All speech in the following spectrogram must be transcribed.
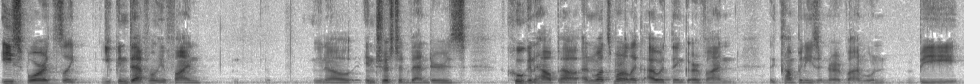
esports, like you can definitely find, you know, interested vendors who can help out. And what's more, like I would think Irvine, the companies in Irvine wouldn't be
